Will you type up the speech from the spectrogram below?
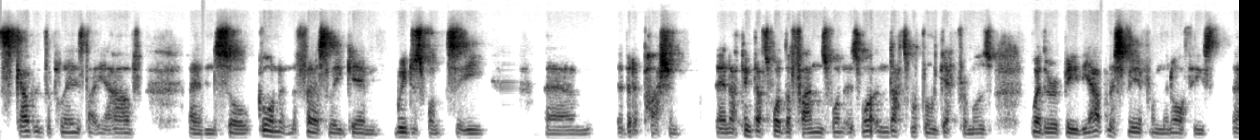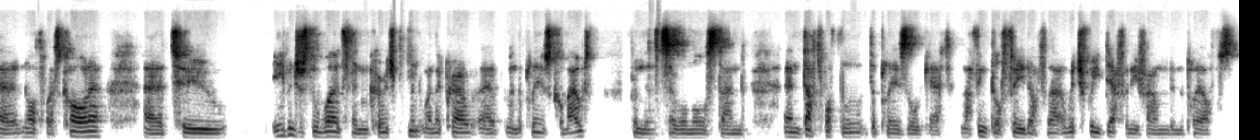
scouted the players that you have. And so going in the first league game, we just want to see um, a bit of passion. And I think that's what the fans want as well. And that's what they'll get from us, whether it be the atmosphere from the northeast, uh, northwest corner uh, to even just the words of encouragement when the crowd, uh, when the players come out from the Cyril Moore stand. And that's what the, the players will get. And I think they'll feed off that, which we definitely found in the playoffs.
